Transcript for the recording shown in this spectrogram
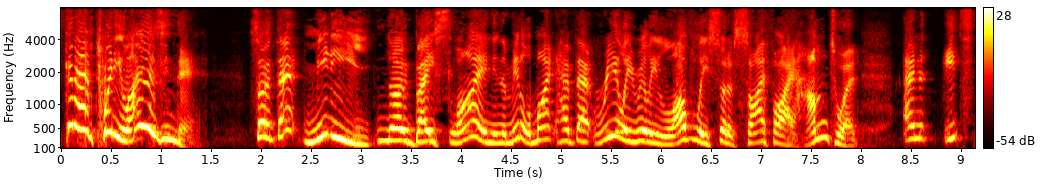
It's going to have 20 layers in there. So that MIDI no bass line in the middle might have that really, really lovely sort of sci-fi hum to it and its,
